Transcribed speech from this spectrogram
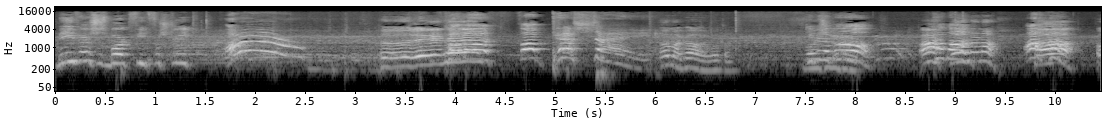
Me versus Mark FIFA Street. Ah! Come on, Van Persie! Oh my god, what the? Give me the ball. doing? Ah, Come no, on. no, no. Ah, oh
